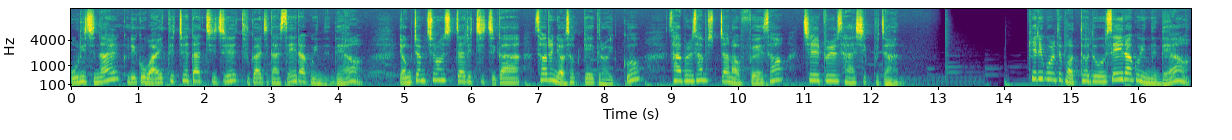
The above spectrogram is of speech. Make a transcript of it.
오리지널 그리고 white cheddar 치즈 두 가지 다 세일하고 있는데요. 0.7온스짜리 치즈가 36개 들어있고 4불 30전 off해서 7불 49전. Kerrygold 버터도 세일하고 있는데요.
